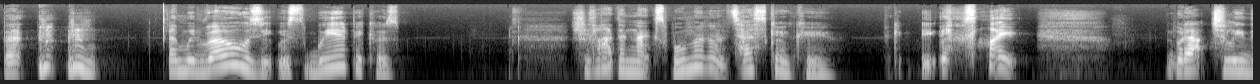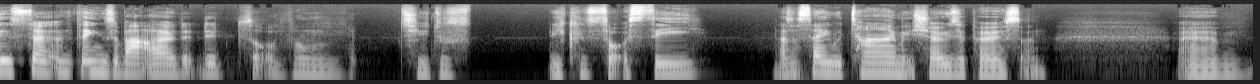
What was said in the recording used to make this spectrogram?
but and with rose it was weird because she's like the next woman on Tesco queue. It's like, but actually, there's certain things about her that did sort of, um, she just, you can sort of see. As I say, with time, it shows a person. Um,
